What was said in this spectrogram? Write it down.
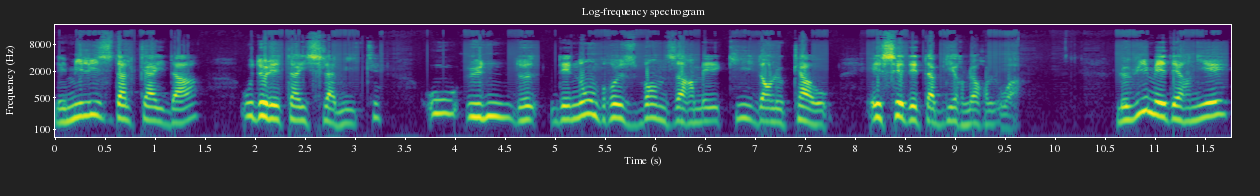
les milices d'Al-Qaïda ou de l'État islamique, ou une des nombreuses bandes armées qui, dans le chaos, essaient d'établir leurs lois. Le 8 mai dernier,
